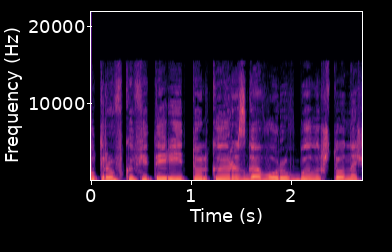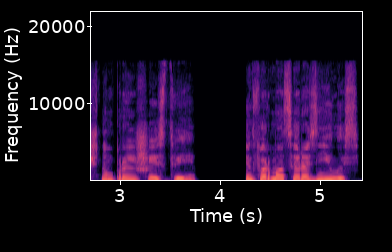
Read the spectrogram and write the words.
Утром в кафетерии только и разговоров было, что о ночном происшествии. Информация разнилась.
